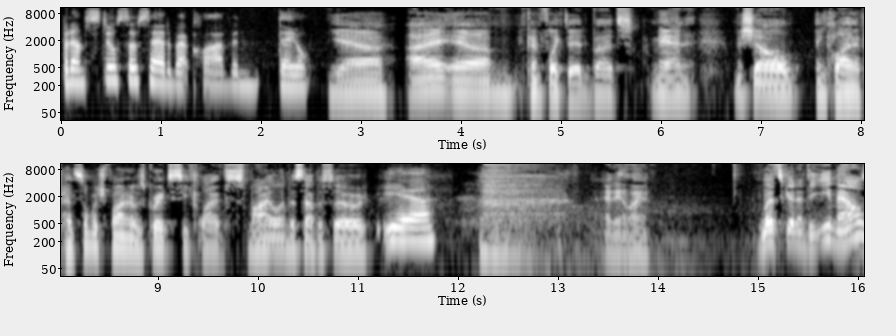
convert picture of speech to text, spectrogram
but I'm still so sad about Clive and Dale. Yeah, I am conflicted, but man, Michelle and Clive had so much fun. It was great to see Clive smile in this episode. Yeah. Anyway, let's get into emails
